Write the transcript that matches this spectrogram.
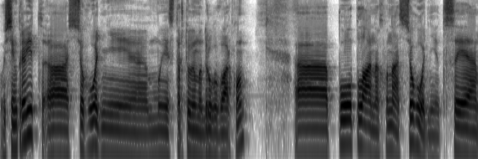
Усім привіт! Сьогодні ми стартуємо другу варку. По планах у нас сьогодні це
